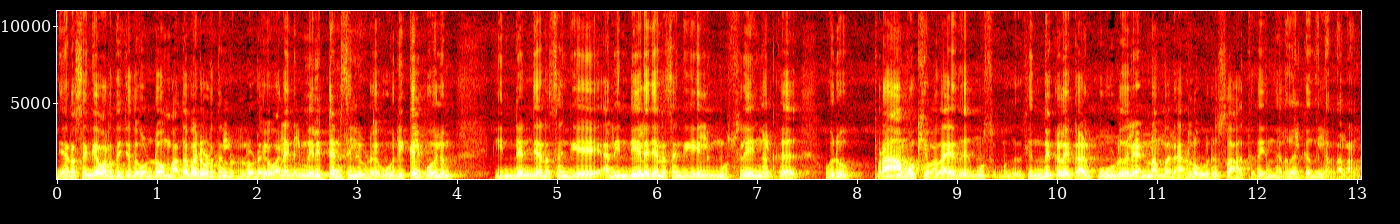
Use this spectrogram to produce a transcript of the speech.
ജനസംഖ്യ വർദ്ധിച്ചതുകൊണ്ടോ മതപരിവർത്തനത്തിലൂടെയോ അല്ലെങ്കിൽ മിലിറ്റൻസിലൂടെയോ ഒരിക്കൽ പോലും ഇന്ത്യൻ ജനസംഖ്യയെ അല്ല ഇന്ത്യയിലെ ജനസംഖ്യയിൽ മുസ്ലിങ്ങൾക്ക് ഒരു പ്രാമുഖ്യം അതായത് മുസ് ഹിന്ദുക്കളെക്കാൾ കൂടുതൽ എണ്ണം വരാനുള്ള ഒരു സാധ്യതയും നിലനിൽക്കുന്നില്ല എന്നുള്ളതാണ്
